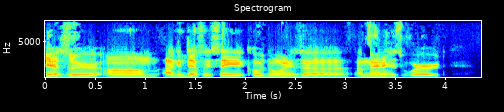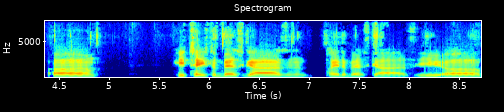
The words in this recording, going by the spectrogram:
Yes, sir. Um, I can definitely say Coach Doeren is a, a man of his word. Um, he takes the best guys and play the best guys. He uh,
